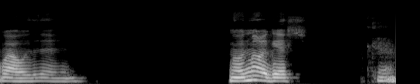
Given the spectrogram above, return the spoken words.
וואו, זה מאוד מרגש. כן.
